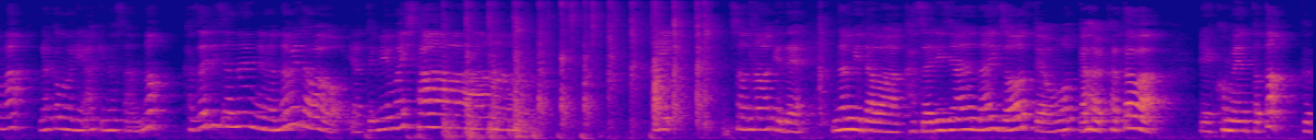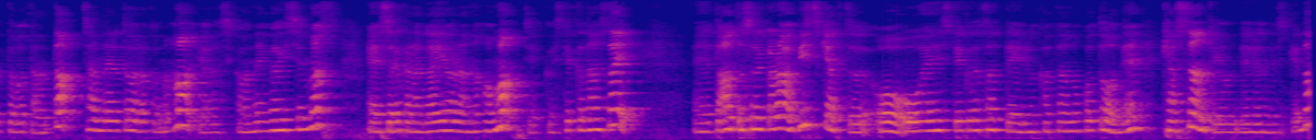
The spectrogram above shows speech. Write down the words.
今日は中森明菜さんの飾りじゃないのよ涙はをやってみましたはい、そんなわけで涙は飾りじゃないぞって思った方は、えーコメントとグッドボタンとチャンネル登録の方よろしくお願いします。えーそれから概要欄の方もチェックしてください。えっ、と、あとそれからビスキャッツを応援してくださっている方のことをね、キャッサンと呼んでるんですけど、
